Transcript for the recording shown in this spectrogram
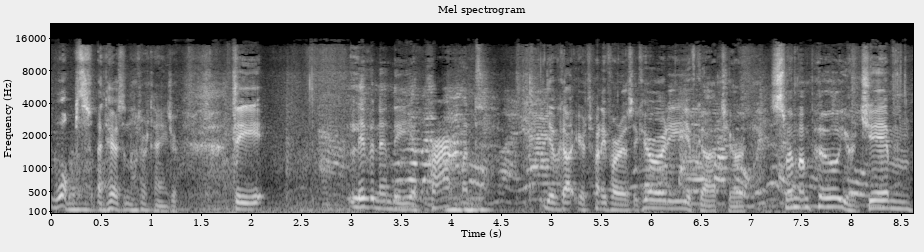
whoops, and here's another danger. The living in the apartment, you've got your 24 hour security, you've got your swimming pool, your gym.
